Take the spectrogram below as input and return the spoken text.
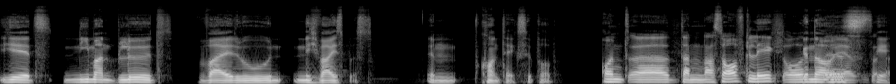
hier jetzt niemand blöd, weil du nicht weiß bist im Kontext Hip-Hop. Und äh, dann hast du aufgelegt und Genau, ja, ist, okay.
